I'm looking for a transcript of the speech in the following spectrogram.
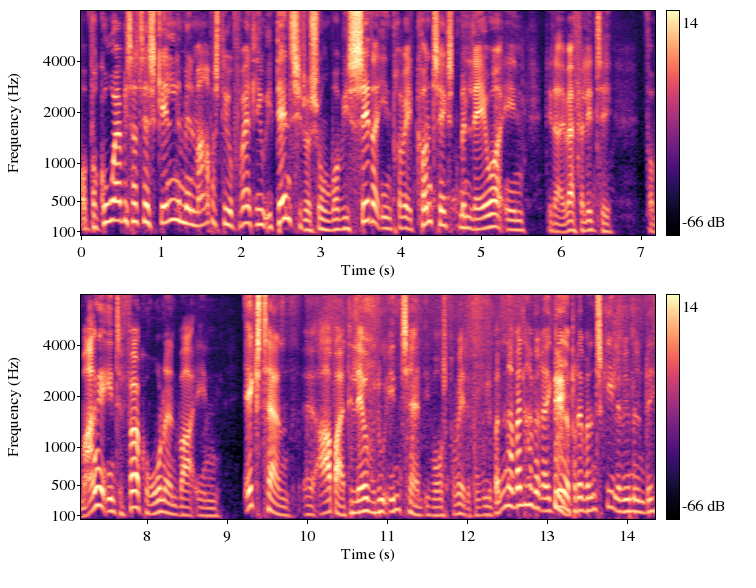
og hvor gode er vi så til at skelne mellem arbejdsliv og privatliv i den situation, hvor vi sætter i en privat kontekst, men laver en, det der i hvert fald indtil for mange, indtil før coronaen var en ekstern øh, arbejde, det laver vi nu internt i vores private bolig. Hvordan, hvordan har vi reageret mm. på det? Hvordan skiller vi mellem det?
